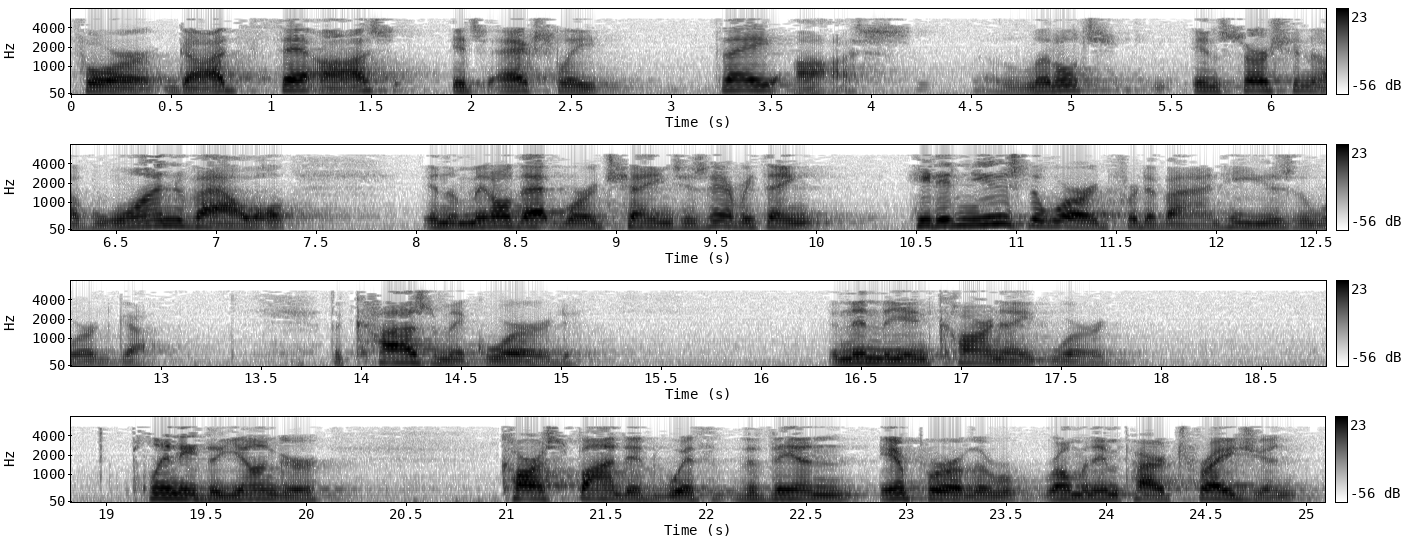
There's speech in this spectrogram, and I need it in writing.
for God, theos. It's actually theios. A little insertion of one vowel in the middle of that word changes everything. He didn't use the word for divine, he used the word God. The cosmic word. And then the incarnate word. Pliny the Younger corresponded with the then emperor of the Roman Empire, Trajan,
